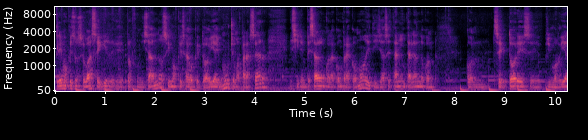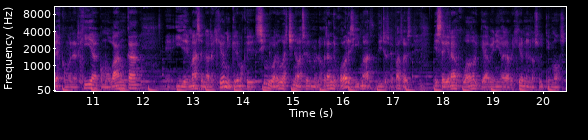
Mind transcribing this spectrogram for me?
Creemos que eso se va a seguir eh, profundizando, seguimos que es algo que todavía hay mucho más para hacer, es empezaron con la compra de commodities, ya se están instalando con, con sectores eh, primordiales como energía, como banca y demás en la región y creemos que sin lugar a dudas China va a ser uno de los grandes jugadores y más, dicho sea paso, es ese gran jugador que ha venido a la región en los últimos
